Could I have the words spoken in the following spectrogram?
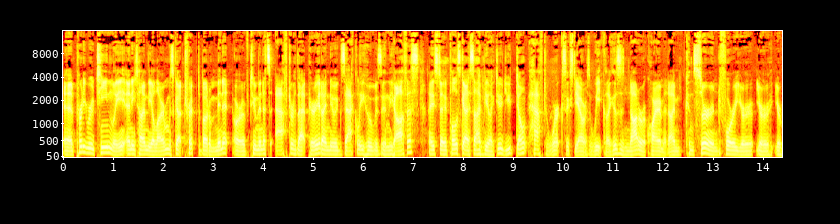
And pretty routinely, anytime the alarm was got tripped about a minute or two minutes after that period, I knew exactly who was in the office. I used to pull this guy aside and be like, dude, you don't have to work 60 hours a week. Like, this is not a requirement. I'm concerned for your, your, your,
